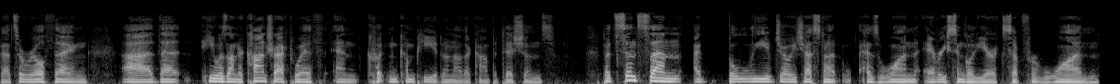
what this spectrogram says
that's a real thing uh, that he was under contract with and couldn't compete in other competitions. But since then, I believe Joey Chestnut has won every single year except for one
